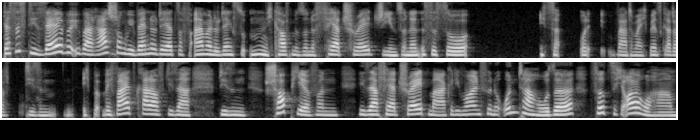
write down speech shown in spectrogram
Das ist dieselbe Überraschung, wie wenn du dir jetzt auf einmal, du denkst so, hm, ich kaufe mir so eine Fair Trade Jeans und dann ist es so, ich sag, oder, warte mal, ich bin jetzt gerade auf diesem, ich, ich war jetzt gerade auf dieser, diesen Shop hier von dieser Fair Trade Marke, die wollen für eine Unterhose 40 Euro haben.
